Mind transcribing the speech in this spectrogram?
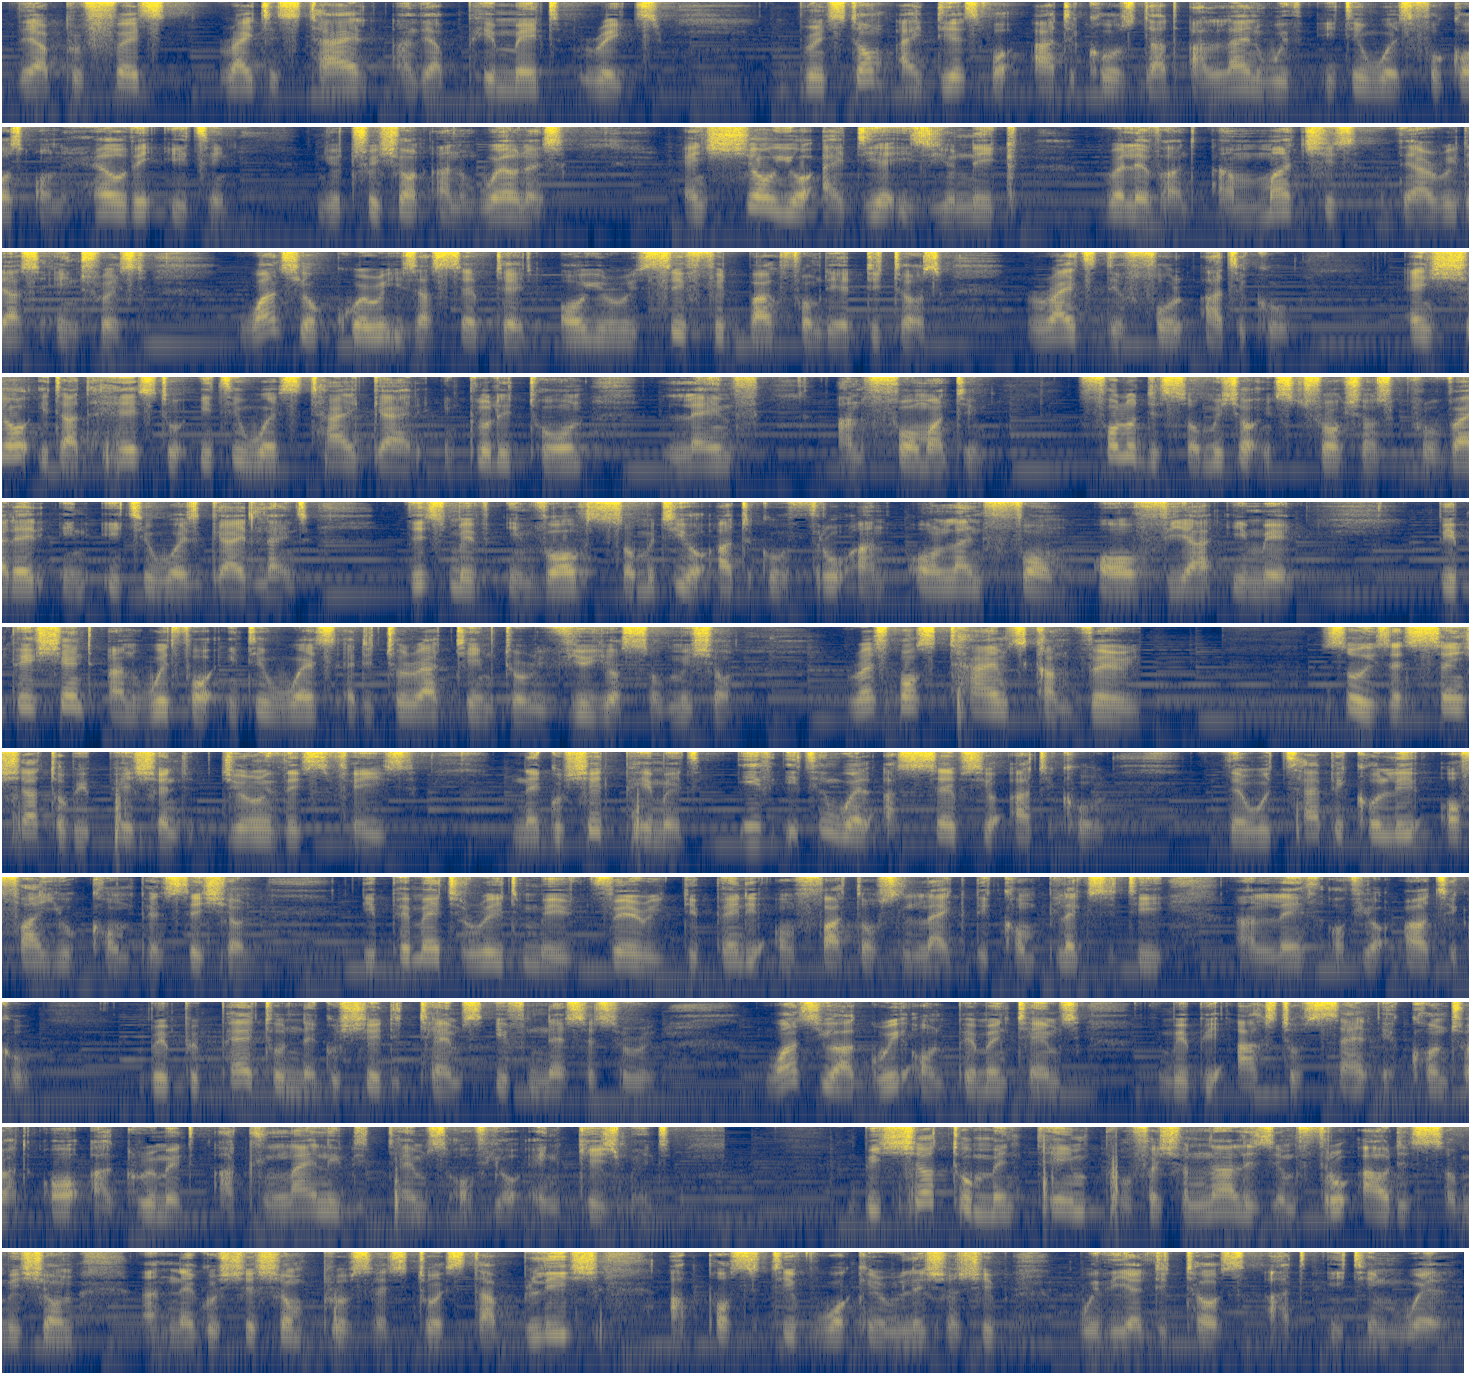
their preferred writing style, and their payment rates. Brainstorm ideas for articles that align with Eating Well's focus on healthy eating, nutrition, and wellness. Ensure your idea is unique, relevant, and matches their readers' interest. Once your query is accepted or you receive feedback from the editors, write the full article. Ensure it adheres to Eating Well style guide including tone, length, and formatting. Follow the submission instructions provided in Eating Well's guidelines. This may involve submitting your article through an online form or via email. Be patient and wait for Eating Well's editorial team to review your submission. Response times can vary, so it's essential to be patient during this phase. Negotiate payment. If Eating Well accepts your article, they will typically offer you compensation. The payment rate may vary depending on factors like the complexity and length of your article. Be prepared to negotiate the terms if necessary. Once you agree on payment terms, may be asked to sign a contract or agreement outlining the terms of your engagement. Be sure to maintain professionalism throughout the submission and negotiation process to establish a positive working relationship with the editors at Eating Well.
